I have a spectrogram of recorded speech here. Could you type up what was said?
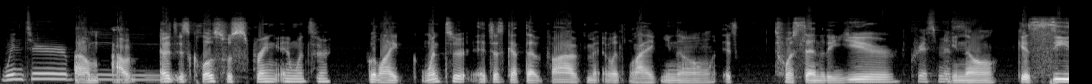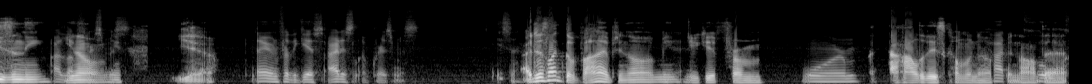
Winter. Um, I, it's close with spring and winter, but like winter, it just got that vibe with like you know, it's towards the end of the year. Christmas. You know, gets seasony. I love you know what I mean? Christmas. Yeah, Not even for the gifts. I just love Christmas. I just like the vibes. You know what I mean? Yeah. You get from warm, the holidays coming up hot and all that.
